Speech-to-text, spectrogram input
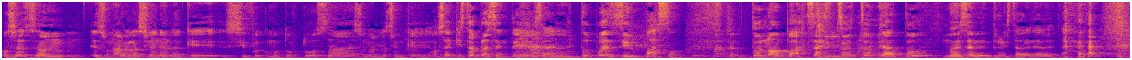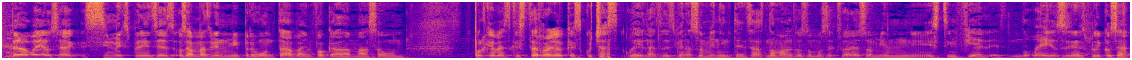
O sea, son, es una relación en la que sí fue como tortuosa, es una relación que, o sea, aquí está presente, ¿eh? o sea, el- tú puedes decir paso. Tú no, Pax. Tú, tú, mira, tú no es el entrevistado ya de. Pero, güey, o sea, sí mi experiencia es, o sea, más bien mi pregunta va enfocada más a un. Porque ves que este rollo que escuchas, güey, las lesbianas son bien intensas, no mames, los homosexuales son bien este, infieles, no, güey, o sea, ¿sí me explico, o sea,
